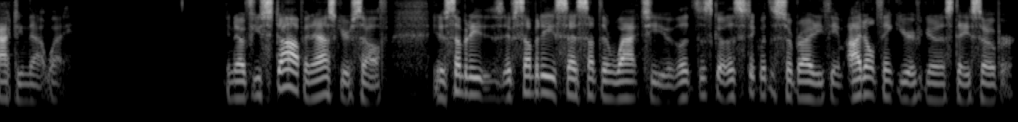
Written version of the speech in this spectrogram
acting that way? You know, if you stop and ask yourself, you know, somebody if somebody says something whack to you, let's just go. Let's stick with the sobriety theme. I don't think you're going to stay sober.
